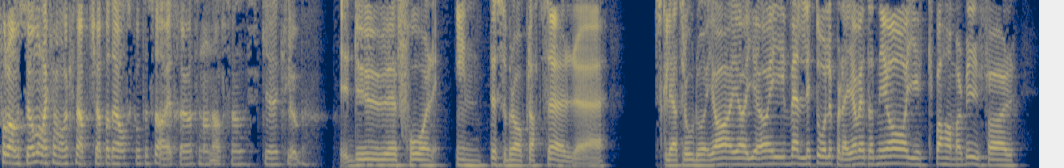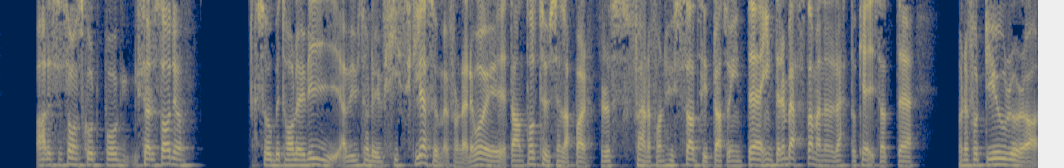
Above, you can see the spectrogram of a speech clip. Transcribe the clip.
för de summorna kan man väl knappt köpa ett årskort i Sverige tror jag till någon allsvensk eh, klubb. Du får inte så bra platser, eh, skulle jag tro då. Jag, jag, jag är väldigt dålig på det. Jag vet att när jag gick på Hammarby för, jag hade säsongskort på Söderstadion, så betalade ju vi, ja, vi betalade ju hiskliga summor från det. Det var ju ett antal tusen lappar för att för henne få en hyfsad sittplats och inte, inte den bästa men en rätt okej. Så att eh, 140 euro då,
